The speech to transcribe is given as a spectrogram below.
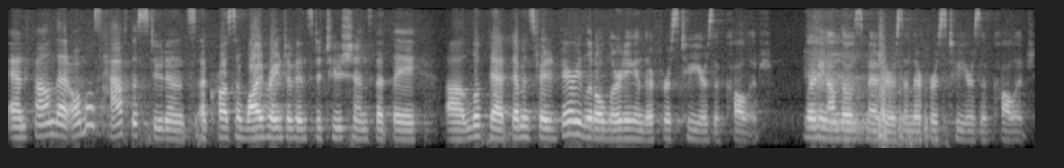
and found that almost half the students across a wide range of institutions that they uh, looked at demonstrated very little learning in their first two years of college, learning on those measures in their first two years of college.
